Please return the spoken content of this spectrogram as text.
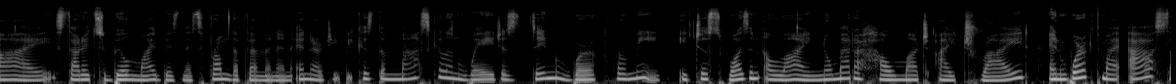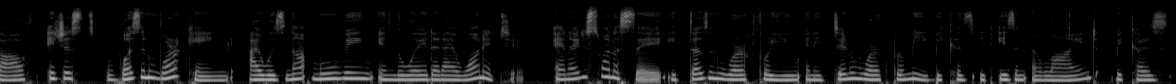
I started to build my business from the feminine energy because the masculine way just didn't work for me. It just wasn't aligned no matter how much I tried and worked my ass off, it just wasn't working. I was not moving in the way that I wanted to. And I just want to say it doesn't work for you and it didn't work for me because it isn't aligned because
